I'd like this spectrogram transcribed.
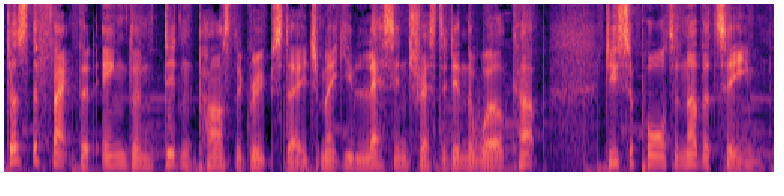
does the fact that England didn't pass the group stage make you less interested in the World Cup? Do you support another team?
